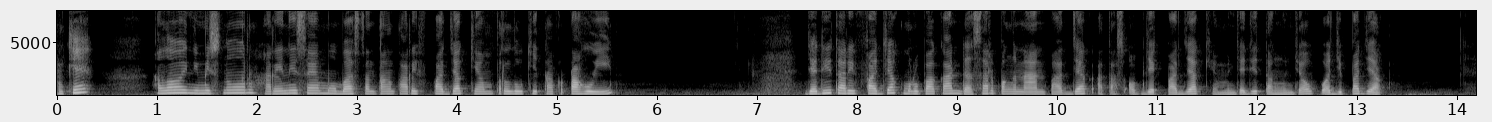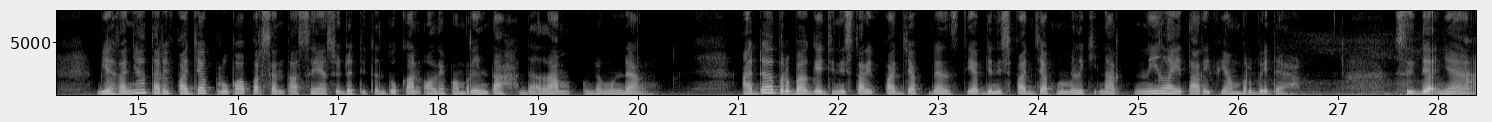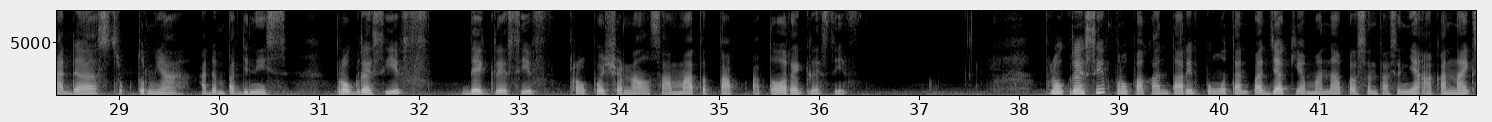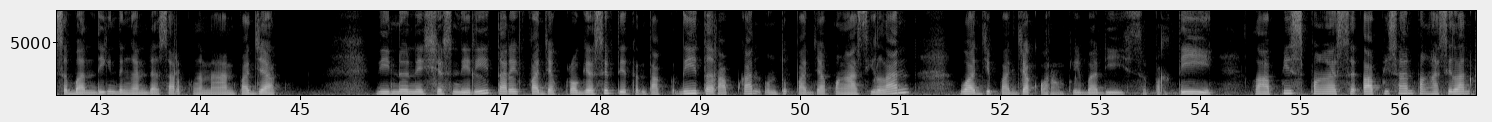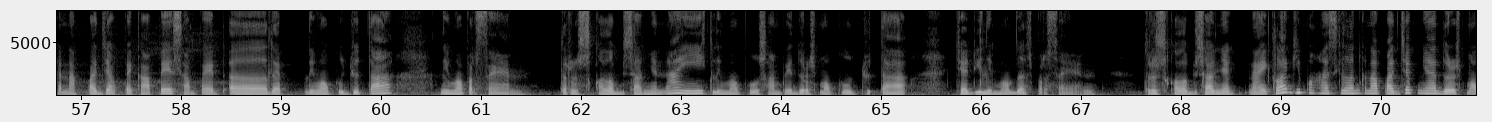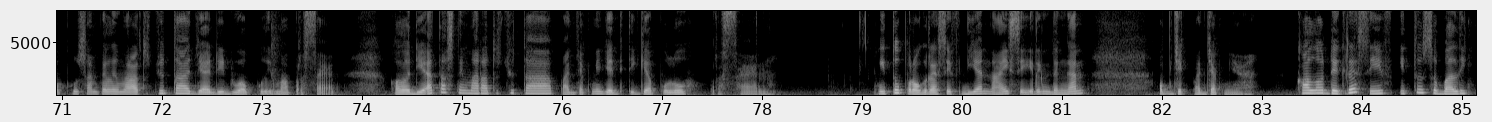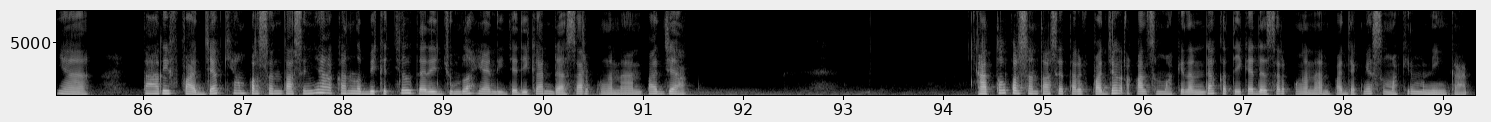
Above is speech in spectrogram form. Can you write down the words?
Oke, halo ini Miss Nur. Hari ini saya mau bahas tentang tarif pajak yang perlu kita ketahui. Jadi tarif pajak merupakan dasar pengenaan pajak atas objek pajak yang menjadi tanggung jawab wajib pajak. Biasanya tarif pajak berupa persentase yang sudah ditentukan oleh pemerintah dalam undang-undang. Ada berbagai jenis tarif pajak dan setiap jenis pajak memiliki nilai tarif yang berbeda. Setidaknya ada strukturnya, ada empat jenis. Progresif, degresif, proporsional, sama tetap atau regresif. Progresif merupakan tarif pungutan pajak yang mana persentasenya akan naik sebanding dengan dasar pengenaan pajak. Di Indonesia sendiri, tarif pajak progresif diterapkan untuk pajak penghasilan wajib pajak orang pribadi seperti lapis lapisan penghasilan kena pajak PKP sampai uh, eh, 50 juta 5%. Terus kalau misalnya naik 50 sampai 250 juta jadi 15%. Terus kalau misalnya naik lagi penghasilan kena pajaknya 250 sampai 500 juta jadi 25%. Kalau di atas 500 juta pajaknya jadi 30%. Itu progresif dia naik seiring dengan objek pajaknya. Kalau degresif itu sebaliknya. Tarif pajak yang persentasenya akan lebih kecil dari jumlah yang dijadikan dasar pengenaan pajak. Atau persentase tarif pajak akan semakin rendah ketika dasar pengenaan pajaknya semakin meningkat.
